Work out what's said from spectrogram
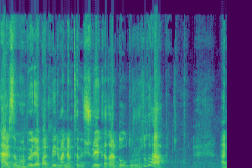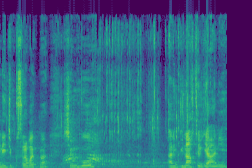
her zaman böyle yapar. Benim annem tabii şuraya kadar doldururdu da. Anneciğim kusura bakma. Şimdi bu hani günahtır yani.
